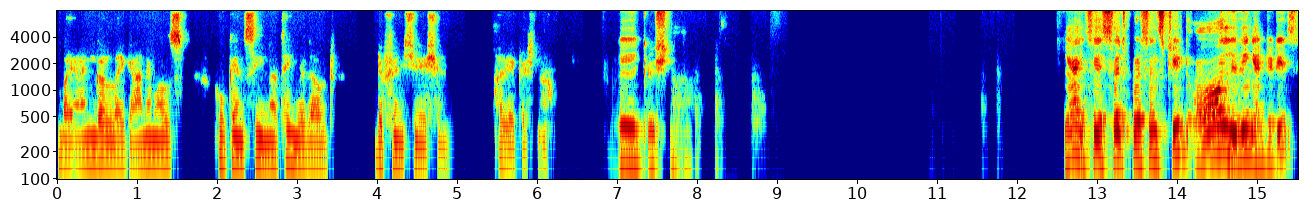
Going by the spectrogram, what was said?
by anger like animals who can see nothing without differentiation. Hare Krishna. Hare Krishna. Yeah, it says such persons treat all living entities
